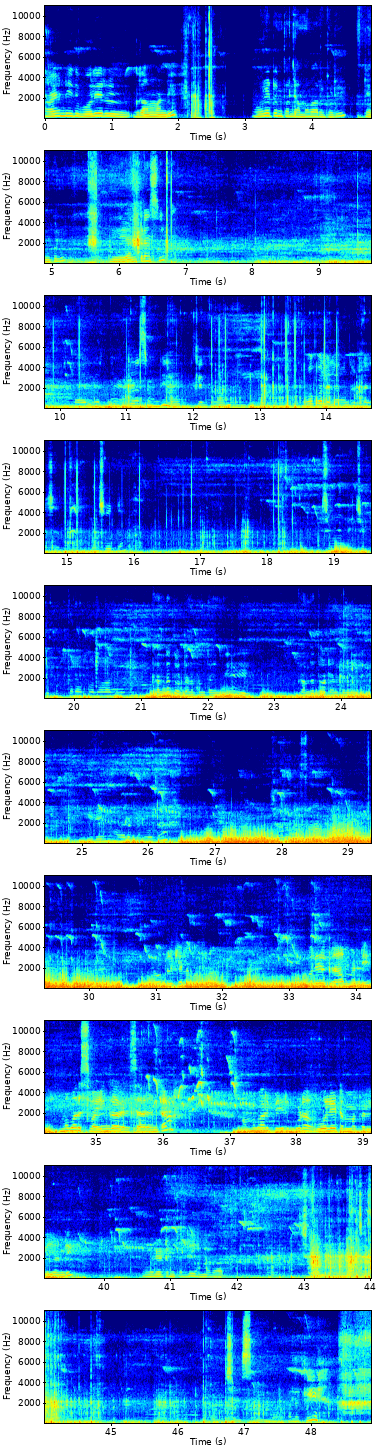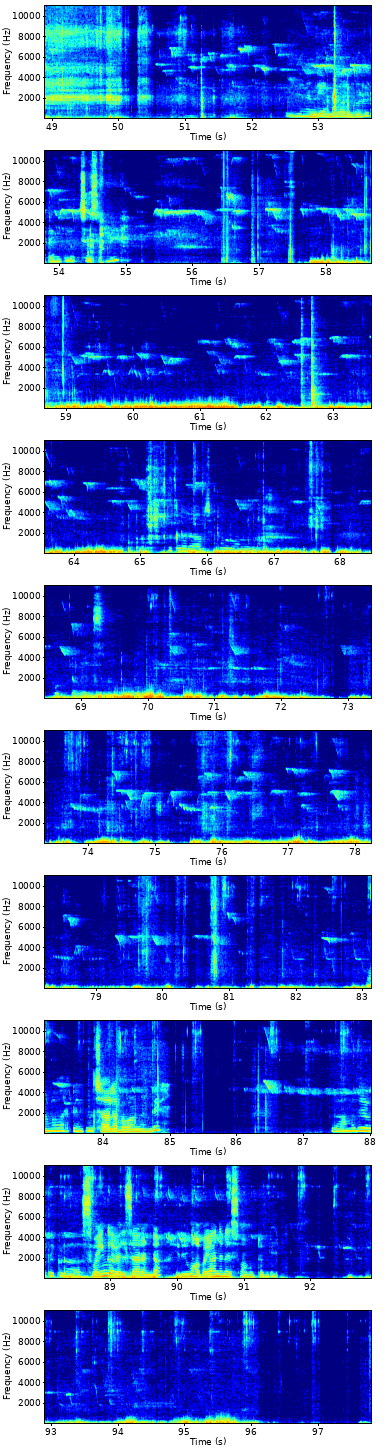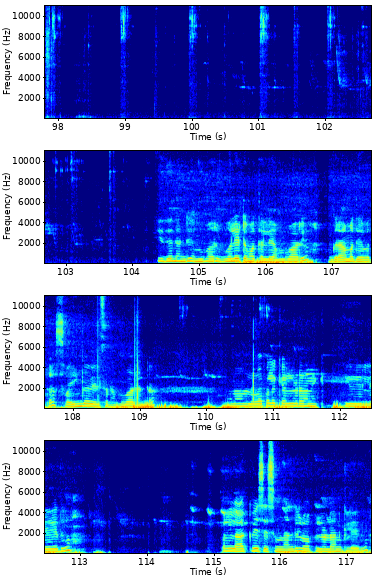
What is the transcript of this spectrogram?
Hi అండి ఇది ఓలేరు గ్రామం అండి. ఓలేటం తల్లి అమ్మవారి గుడి టెంపుల్. ఇది ఎంట్రన్స్ బయలుదేరుతున్నాం. ఎంట్రన్స్ నుండి లోపలికి వెళ్తున్నాము. లోపల ఎలా ఉందో ట్రై చేద్దాం. చూద్దాం. చూడండి చుట్టుపక్కల పొలాలు కంద తోట అనుకుంటా అండి. కంద తోట అనుకుంటుంది ఇది ఇదేమో అరటి తోట చాలా ప్రశాంతంగా లోపలికి వెళ్ళబోతున్నాం ఓలేరు గ్రామం అండి అమ్మవారు స్వయంగా వెలిసారంట అమ్మవారి పేరు కూడా ఓలేటమ్మ తల్లి అండి. ఓలేటమ్మ తల్లి అమ్మవారు. చూడండి, లోపలికి ఇదేనండి అమ్మవారి గుడి టెంపుల్ వచ్చేసింది ఇక్కడ రావి చెట్టు కూడా ఉంది పుట్ట అమ్మవారి టెంపుల్ చాలా బాగుందండి. రామదేవత ఇక్కడ స్వయంగా వెలిసారంట. ఇదేమో అభయాంజనేయ స్వామి టెంపుల్. ఇదేనండి అమ్మవారు ఓలేటమ్మ తల్లి అమ్మవారు గ్రామ దేవత స్వయంగా వెలిసిన అమ్మవారంట. మనం లోపలికి వెళ్ళడానికి లేదు. లాక్ వేసేసి ఉందండి లోపల వెళ్ళడానికి లేదు.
